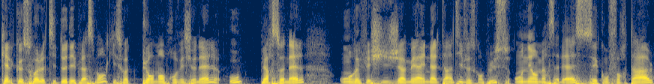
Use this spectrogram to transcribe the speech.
quel que soit le type de déplacement, qu'il soit purement professionnel ou personnel on réfléchit jamais à une alternative parce qu'en plus on est en Mercedes, c'est confortable,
